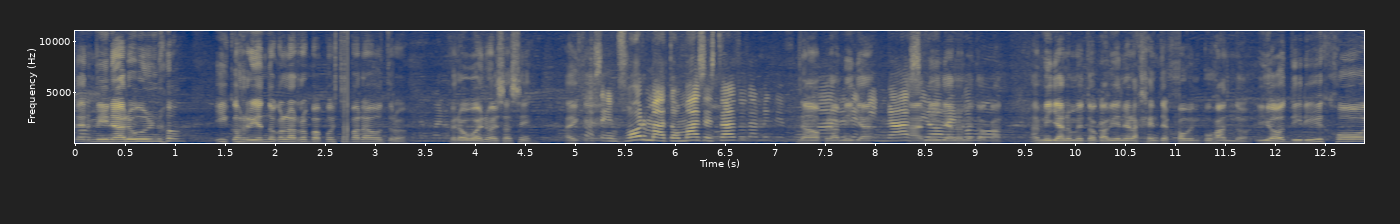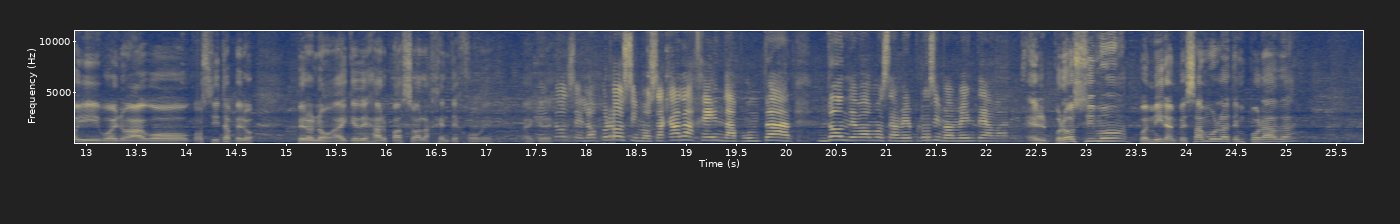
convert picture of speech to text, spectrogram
Terminar uno y corriendo con la ropa puesta para otro. Pero bueno, es así. Estás en forma, Tomás, está totalmente en forma. No, pero a mí ya, a mí ya no me toca. A mí ya no me toca. Viene la gente joven empujando. Yo dirijo y bueno, hago cositas, pero pero no, hay que dejar paso a la gente joven. Entonces, lo próximo, sacar la agenda, apuntar, ¿dónde vamos a ver próximamente a Vares? El próximo, pues mira, empezamos la temporada,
